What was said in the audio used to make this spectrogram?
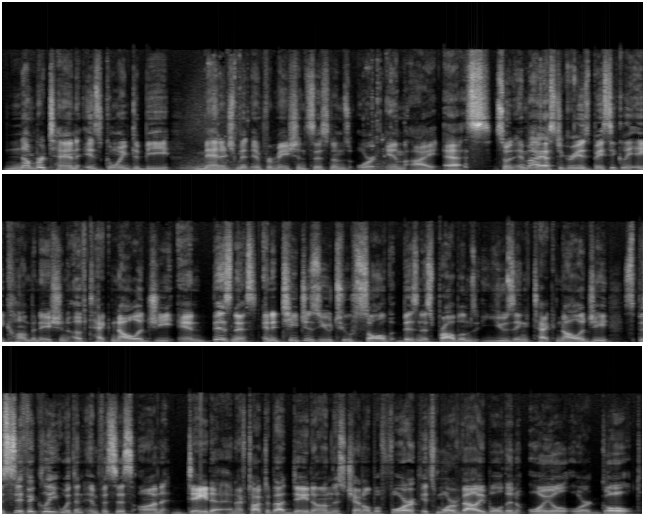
number 10, is going to be Management Information Systems or MIS. So an MIS degree is basically a combination of technology and business, and it teaches you to solve business problems using technology, specifically with an emphasis on data. And I've talked about data on this channel before. It's more valuable than oil or gold.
